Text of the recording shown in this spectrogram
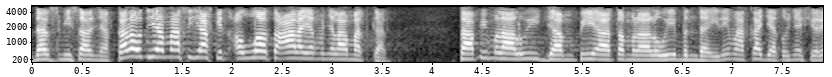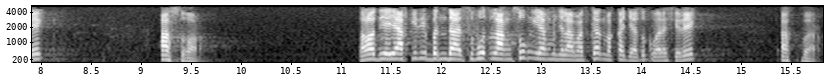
dan semisalnya. Kalau dia masih yakin Allah Ta'ala yang menyelamatkan tapi melalui jampi atau melalui benda ini maka jatuhnya syirik asghar. Kalau dia yakini benda tersebut langsung yang menyelamatkan maka jatuh kepada syirik akbar.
